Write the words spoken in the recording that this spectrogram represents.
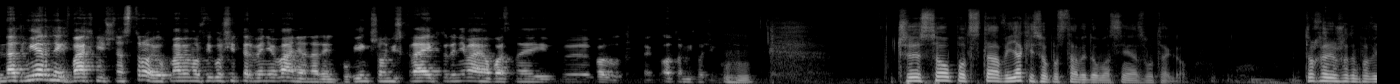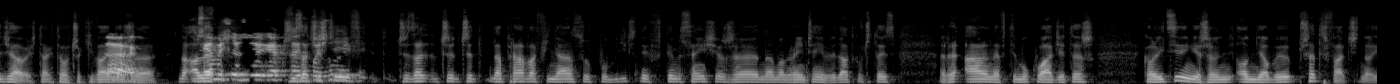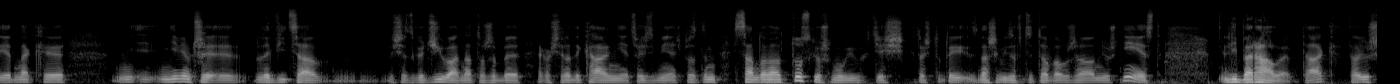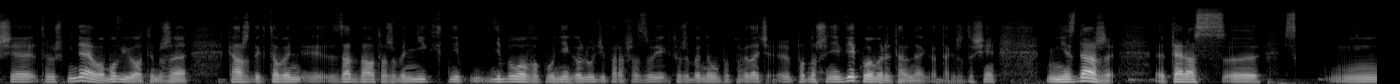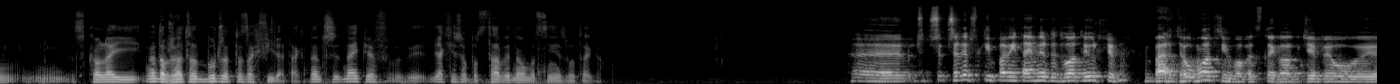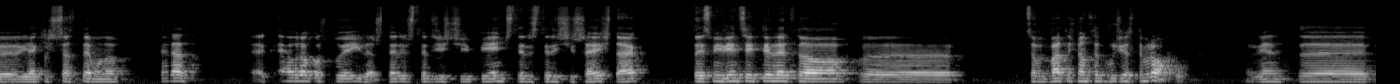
nadmiernych wahnięć nastrojów mamy możliwość interweniowania na rynku, większą niż kraje, które nie mają własnej y, waluty. Tak, o to mi chodziło. Mhm. Czy są podstawy, jakie są podstawy do umacniania złotego? Trochę już o tym powiedziałeś, tak? To oczekiwanie, tak. że. No ale ja myślę, że jak czy, zacieśnienie, czy, za, czy, czy naprawa finansów publicznych w tym sensie, że nam ograniczenie wydatków, czy to jest realne w tym układzie też koalicyjnym, jeżeli on miałby przetrwać? No jednak y, nie wiem, czy lewica się zgodziła na to, żeby jakoś radykalnie coś zmieniać. Poza tym sam Donald Tusk już mówił, gdzieś ktoś tutaj z naszych widzów cytował, że on już nie jest liberałem, tak? To już się, to już minęło. Mówił o tym, że każdy, kto zadba o to, żeby nikt nie, nie było wokół niego ludzi, parafrazuję, którzy będą mu podpowiadać e, podnoszenie wieku emerytalnego, także to się nie zdarzy. Teraz z, mm, z kolei, no dobrze, ale to budżet to za chwilę, tak? Znaczy najpierw, jakie są podstawy na umocnienie złotego? E, przede wszystkim pamiętajmy, że złoty już się bardzo umocnił wobec tego, gdzie był e, jakiś czas temu. No teraz euro kosztuje ile? 4,45, 4,46, tak? To jest mniej więcej tyle, co, e, co w 2020 roku. Więc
